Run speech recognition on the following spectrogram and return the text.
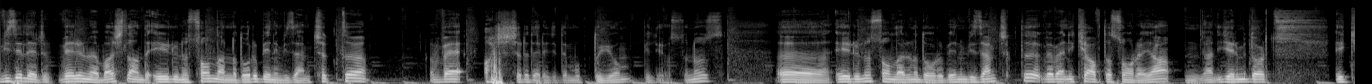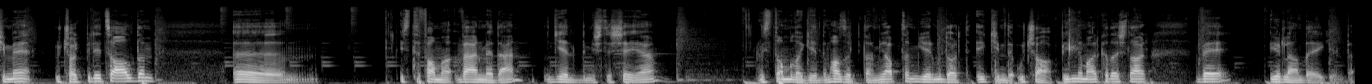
Vizeler verilmeye başlandı. Eylül'ün sonlarına doğru benim vizem çıktı. Ve aşırı derecede mutluyum biliyorsunuz. Ee, Eylül'ün sonlarına doğru benim vizem çıktı. Ve ben iki hafta sonraya yani 24 Ekim'e uçak bileti aldım e, istifamı vermeden geldim işte şeye. İstanbul'a geldim hazırlıklarımı yaptım. 24 Ekim'de uçağa bindim arkadaşlar ve İrlanda'ya geldim.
